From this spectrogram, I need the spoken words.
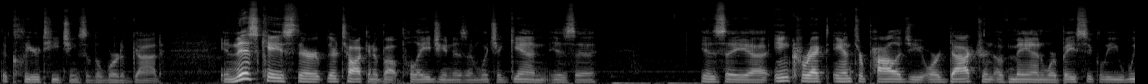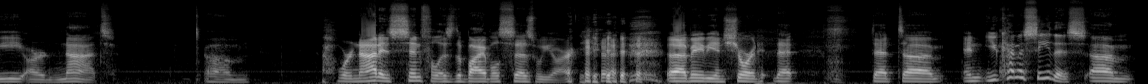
the clear teachings of the word of God. In this case, they're they're talking about Pelagianism, which again is a is a uh, incorrect anthropology or doctrine of man, where basically we are not. Um, we're not as sinful as the Bible says we are. uh, maybe in short, that that um, and you kind of see this. Um,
